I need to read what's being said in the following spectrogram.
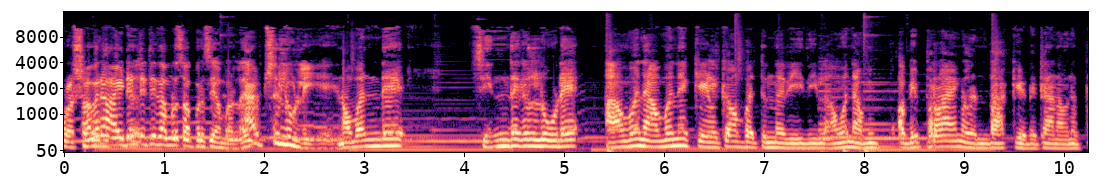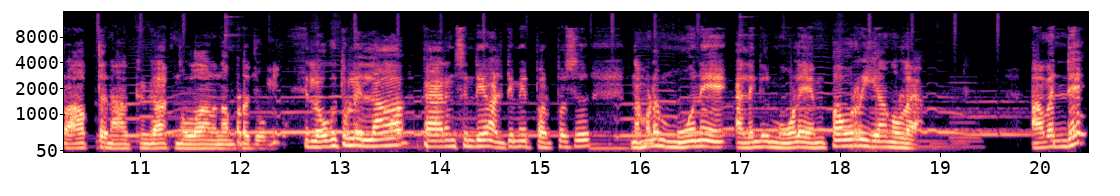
പ്രഷർ ഐഡന്റിറ്റി നമ്മൾ സപ്രസ് ചെയ്യാൻ പാടില്ല. ആബ്സല്യൂട്ട്ലി അവന്റെ ചിന്തകളിലൂടെ അവൻ അവനെ കേൾക്കാൻ പറ്റുന്ന രീതിയിൽ അവൻ അഭി- അഭിപ്രായങ്ങൾ ഉണ്ടാക്കിയെടുക്കാൻ അവനെ പ്രാപ്തനാക്കുക എന്നുള്ളതാണ് നമ്മുടെ ജോലി. ലോകത്തുള്ള എല്ലാ പാരന്റ്സിന്റെയും അൾട്ടിമേറ്റ് പർപ്പസ് നമ്മുടെ മോനെ അല്ലെങ്കിൽ മോളെ എംപവർ ചെയ്യുക എന്നുള്ളതാണ്. അവന്റെ.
